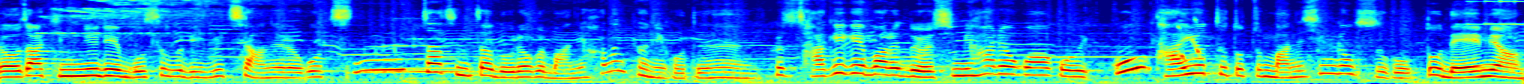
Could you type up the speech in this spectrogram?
여자 김율희의 모습을 잃지 않으려고 진짜 진짜 노력을 많이 하는 편이거든. 그래서 자기 개발에도 열심히 하려고 하고 있고 다이어트도 좀 많이 신경 쓰고 또 내면,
